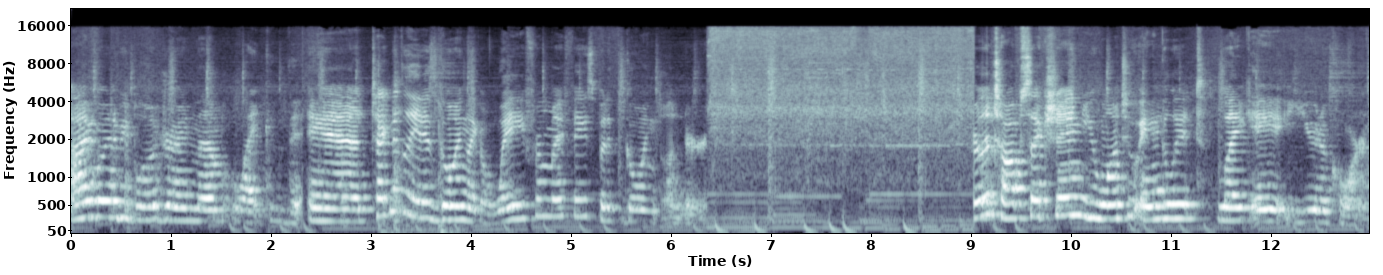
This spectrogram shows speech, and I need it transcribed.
I'm going to be blow drying them like this. And technically it is going like away from my face, but it's going under. For the top section, you want to angle it like a unicorn.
